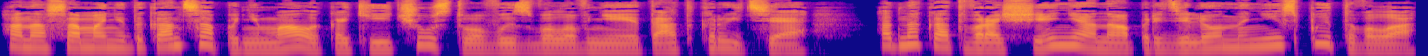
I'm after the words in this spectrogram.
Она сама не до конца понимала, какие чувства вызвало в ней это открытие, однако отвращения она определенно не испытывала.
